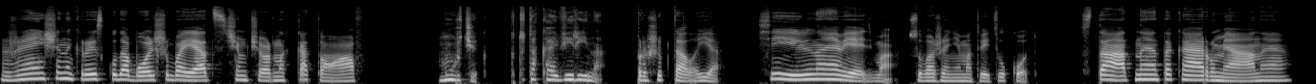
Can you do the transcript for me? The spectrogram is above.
Женщины крыс куда больше боятся, чем черных котов. «Мурчик, кто такая Верина?» – прошептала я. «Сильная ведьма», — с уважением ответил кот. «Статная такая, румяная.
